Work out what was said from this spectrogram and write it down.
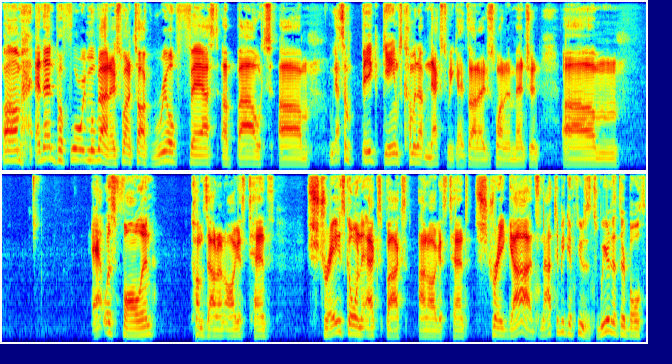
Um, and then before we move on, I just want to talk real fast about um, we got some big games coming up next week. I thought I just wanted to mention um, Atlas Fallen comes out on August 10th. Stray's going to Xbox on August 10th. Stray Gods, not to be confused. It's weird that they're both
